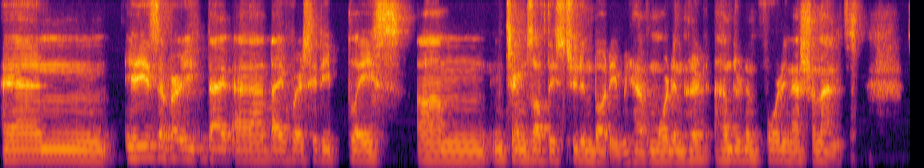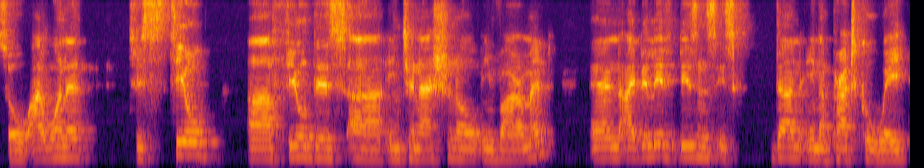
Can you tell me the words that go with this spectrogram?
And it is a very di- uh, diversity place um, in terms of the student body. We have more than 140 nationalities. So I wanted to still uh, feel this uh, international environment. And I believe business is done in a practical way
